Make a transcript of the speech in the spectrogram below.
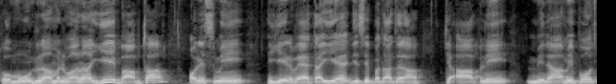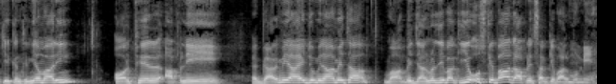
تو مونڈنا منڈوانا یہ باب تھا اور اس میں یہ روایت آئی ہے جسے پتہ چلا کہ آپ نے مینا میں پہنچ کے کنکریاں ماری اور پھر اپنے گھر میں آئے جو مینا میں تھا، وہاں پہ جانور ذبح کیے، اس کے بعد آپ نے سر کے بال مونڈے ہیں۔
